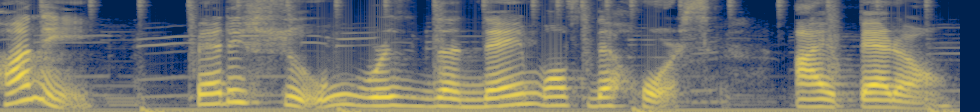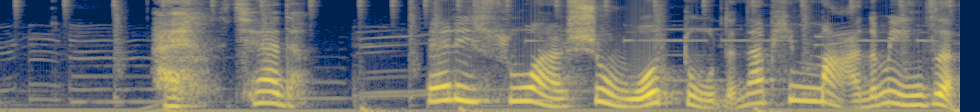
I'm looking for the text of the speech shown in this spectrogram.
Honey, Betty Sue was the name of the horse I bet on. 哎呀，亲爱的，Betty 苏啊，是我赌的那匹马的名字。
